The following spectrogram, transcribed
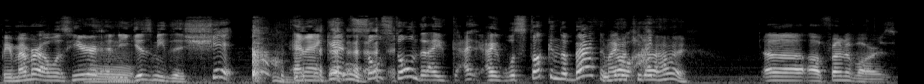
But remember, I was here and he Mm. gives me this shit, and I get so stoned that I I, I was stuck in the Who bathroom. I got go, you that I- high? uh, a friend of ours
